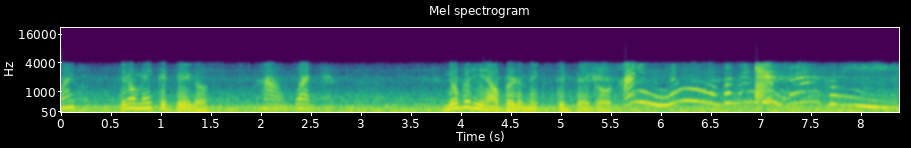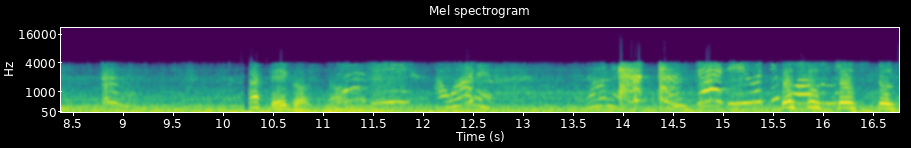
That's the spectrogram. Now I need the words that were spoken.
What? They don't make good bagels. How? What? Nobody in Alberta makes good bagels. I know, but I'm just hungry. Not bagels. No. no. Daddy, I want it. I want it. Daddy, would you Those follow those me? those those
